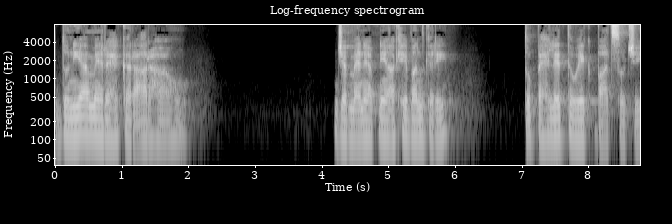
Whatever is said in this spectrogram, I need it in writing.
दुनिया में रहकर आ रहा हूँ। जब मैंने अपनी आँखें बंद करी तो पहले तो एक बात सोची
